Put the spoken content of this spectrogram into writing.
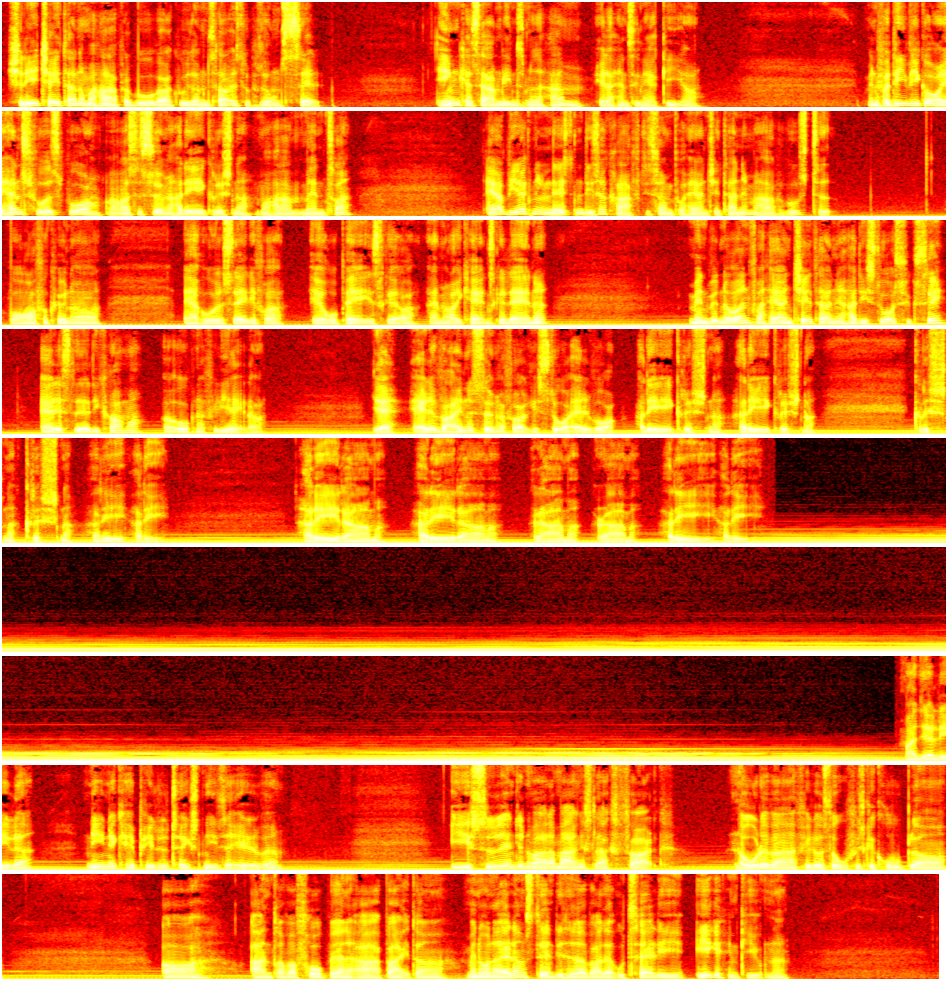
Shri Chaitanya Mahaprabhu var guddommens højeste person selv. Ingen kan sammenlignes med ham eller hans energier. Men fordi vi går i hans fodspor og også synger Hare Krishna Maha Mantra, er virkningen næsten lige så kraftig som på herren Chaitanya Mahaprabhus tid. Vores forkyndere er hovedsageligt fra europæiske og amerikanske lande. Men ved nåden fra herren Chaitanya har de stor succes alle steder de kommer og åbner filialer. Ja, alle vegne synger folk i stor alvor. Hare Krishna, Hare Krishna, Krishna Krishna, Hare Hare. Hare Rama, Hare Rama, Rama Rama, Hare Hare. Madhya Lila, 9. kapitel, tekst 9-11. I Sydindien var der mange slags folk. Nogle var filosofiske grublere, og andre var frugtbærende arbejdere, men under alle omstændigheder var der utallige ikke-hengivne.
